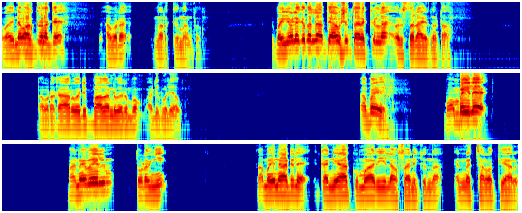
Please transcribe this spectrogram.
അപ്പോൾ അതിന്റെ വർക്കുകളൊക്കെ അവിടെ നടക്കുന്നുണ്ട്. ഈ പയ്യോളിയൊക്കെ നല്ല അത്യാവശ്യം തിരക്കുള്ള ഒരു സ്ഥലമായിരുന്നു കേട്ടോ അവിടെ കാറ് വരി പാതാണ്ട് വരുമ്പം അടിപൊളിയാവും. അപ്പോൾ ബോംബെയിലെ പനവേലും തുടങ്ങി തമിഴ്നാട്ടിലെ കന്യാകുമാരിയിൽ അവസാനിക്കുന്ന എൻ എച്ച് അറുപത്തിയാറ്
